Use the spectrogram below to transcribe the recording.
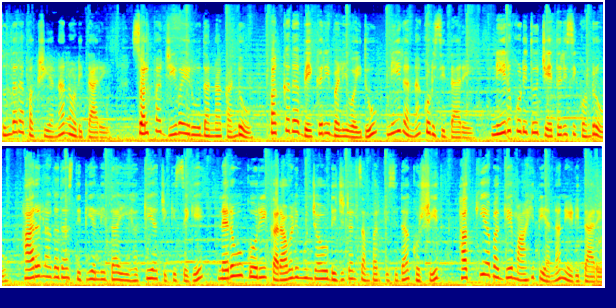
ಸುಂದರ ಪಕ್ಷಿಯನ್ನ ನೋಡಿದ್ದಾರೆ. ಸ್ವಲ್ಪ ಜೀವ ಇರುವುದನ್ನ ಕಂಡು ಪಕ್ಕದ ಬೇಕರಿ ಬಳಿ ಒಯ್ದು ನೀರನ್ನ ಕುಡಿಸಿದ್ದಾರೆ. ನೀರು ಕುಡಿದು ಚೇತರಿಸಿಕೊಂಡು ಹಾರಲಾಗದ ಸ್ಥಿತಿಯಲ್ಲಿದ್ದ ಈ ಹಕ್ಕಿಯ ಚಿಕಿತ್ಸೆಗೆ ನೆರವು ಕೋರಿ ಕರಾವಳಿ ಮುಂಜಾವು ಡಿಜಿಟಲ್ ಸಂಪರ್ಕಿಸಿದ ಖುರ್ಷೀದ್ ಹಕ್ಕಿಯ ಬಗ್ಗೆ ಮಾಹಿತಿಯನ್ನ ನೀಡಿದ್ದಾರೆ.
